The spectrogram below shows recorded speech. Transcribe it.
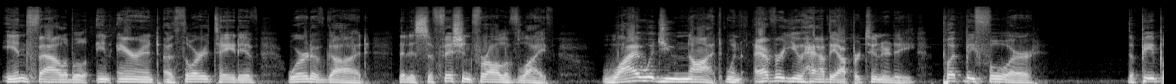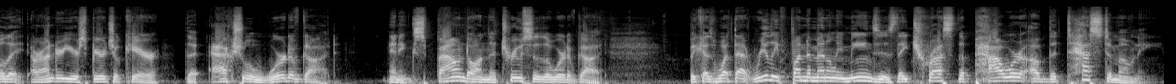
infallible, inerrant, authoritative Word of God that is sufficient for all of life, why would you not, whenever you have the opportunity, put before the people that are under your spiritual care the actual Word of God and mm-hmm. expound on the truths of the Word of God? Because what that really fundamentally means is they trust the power of the testimony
